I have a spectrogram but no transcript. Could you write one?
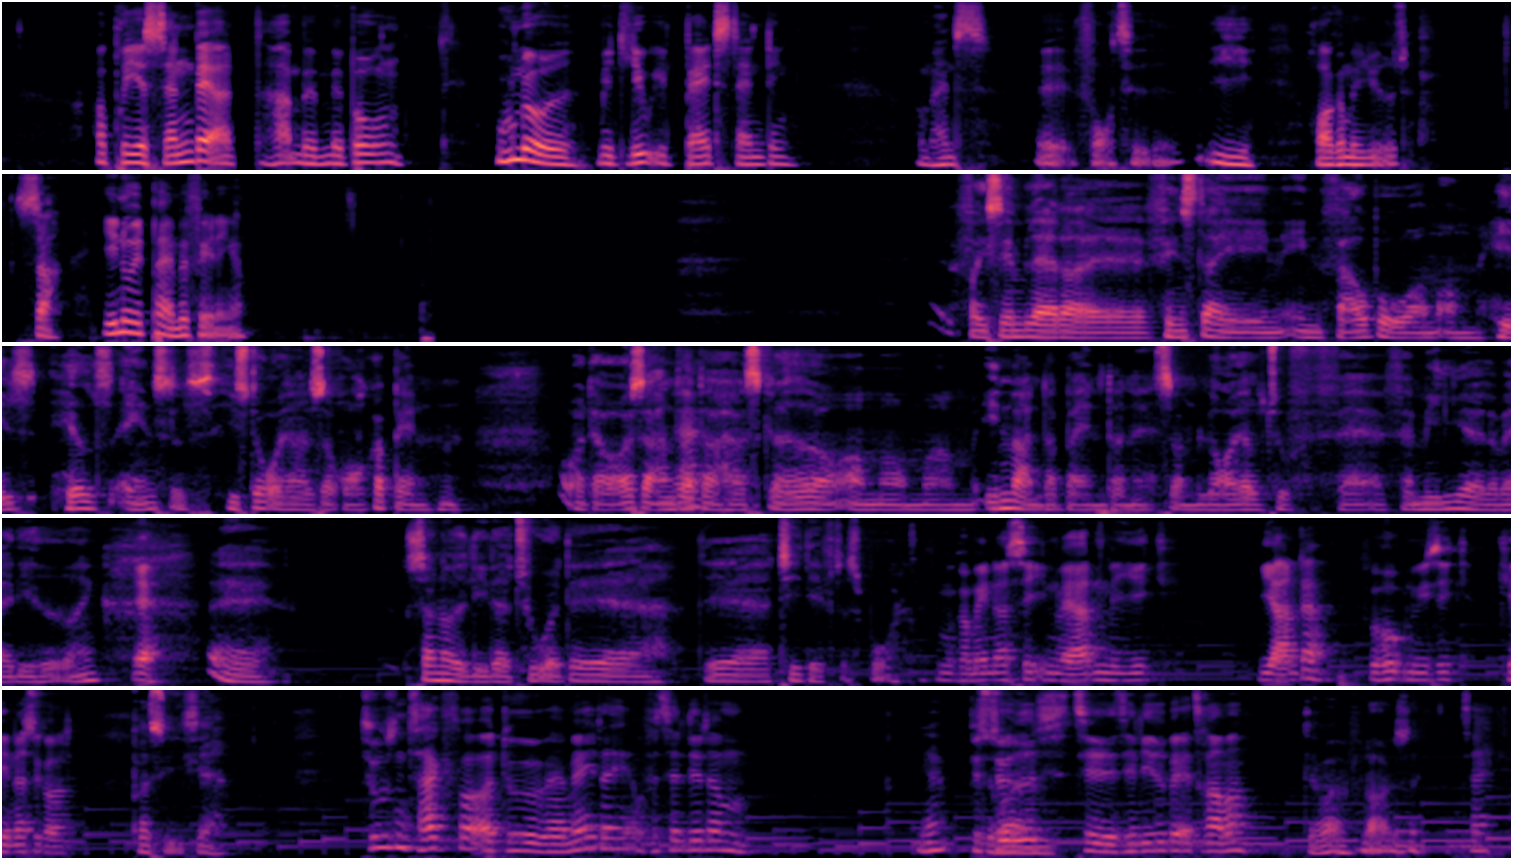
Og Bria Sandberg, der har med, med bogen Unået mit liv i bad standing, om hans øh, fortid i rockermiljøet. Så endnu et par anbefalinger. For eksempel er der, øh, findes der en, en fagbog om, om Hells, Hells Angels historie, altså rockerbanden. Og der er også andre, ja. der har skrevet om, om, om indvandrerbanderne, som Loyal to fa- Familie, eller hvad de hedder. Ikke? Ja. Øh, sådan noget litteratur, det er, det er tit efterspurgt. Så kan man komme ind og se en verden, vi ikke vi andre forhåbentligvis ikke kender så godt. Præcis, ja. Tusind tak for, at du var med i dag og fortælle lidt om ja, besøget en... til, til livet bag trammer. Det var en fornøjelse. Tak.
